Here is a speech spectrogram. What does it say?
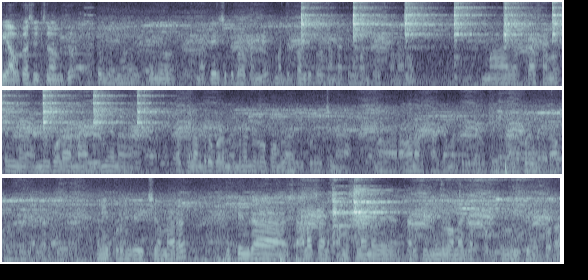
ఈ అవకాశం ఇచ్చినందుకు నేను నా పేరు చిట్టుబాబు అండి. మధ్యపల్లి డిపో కండక్టర్గా పనిచేస్తున్నాను. మా యొక్క సమస్యల్ని అన్నీ కూడా మా యూనియన్ సభ్యులందరూ కూడా మెమరండం రూపంలో ఇప్పుడు వచ్చిన మా రవాణా శాఖ మంత్రి గారికి బండపల్లి రామకృష్ణ రెడ్డి గారికి అని ఇప్పుడు ఇచ్చి ఉన్నారు. ముఖ్యంగా చాలా చాలా సమస్యలు అనేవి చాలా పెండింగ్లో ఉన్నాయి. గత ప్రభుత్వం నుంచి కూడా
